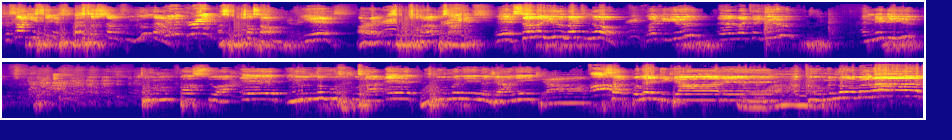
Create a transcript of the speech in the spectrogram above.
Kasaki sing a special song for you now. you're the Grinch. A special song. Yes. All right, special it up, Kasaki. Yeah, some of you might know, uh, like a you, and like a you, and maybe you. तुम पसुआए यूं मुस्कुराए तुमने न जाने क्या सपने दिखा है अब तुम नो मुराद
